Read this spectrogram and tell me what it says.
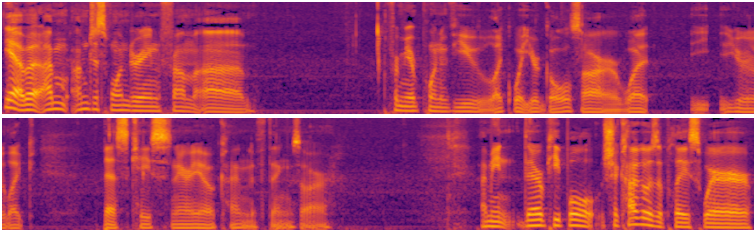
Yeah, but I'm I'm just wondering from uh, from your point of view, like what your goals are, what your like best case scenario kind of things are. I mean, there are people. Chicago is a place where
